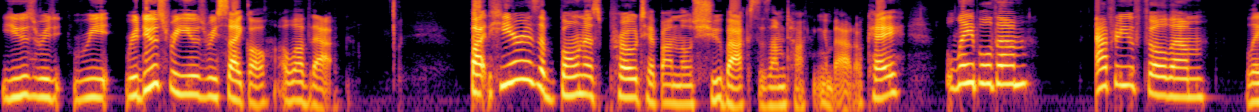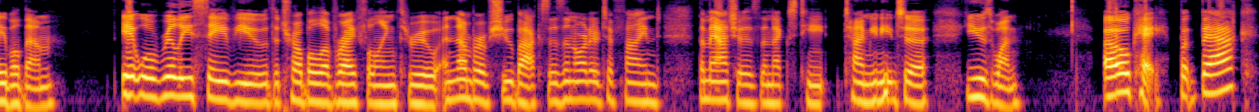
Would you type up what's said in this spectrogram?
Use, re, re, reduce, reuse, recycle. I love that. But here is a bonus pro tip on those shoe boxes I'm talking about, okay? Label them. After you fill them, label them. It will really save you the trouble of rifling through a number of shoe boxes in order to find the matches the next te- time you need to use one. Okay, but back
